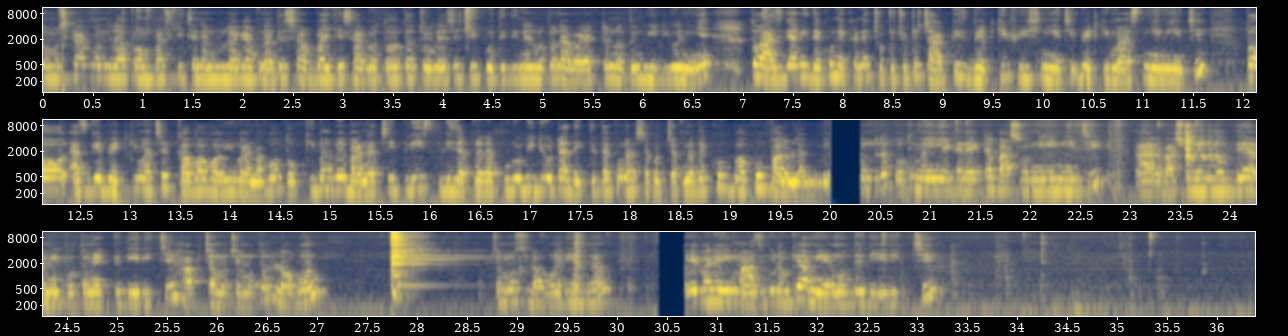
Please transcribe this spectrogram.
নমস্কার বন্ধুরা, পম্পাস kitchen and ব্লগে আপনাদের সবাইকে স্বাগত। তো চলে এসেছি প্রতিদিনের মতন আবার একটা নতুন ভিডিও নিয়ে। তো আজকে আমি দেখুন, এখানে ছোট ছোট চার পিস ভেটকি ফিশ নিয়েছি, ভেটকি মাছ নিয়ে নিয়েছি। তো আজকে ভেটকি মাছের কাবাব আমি বানাবো। তো কীভাবে বানাচ্ছি প্লিজ প্লিজ আপনারা পুরো ভিডিওটা দেখতে থাকুন। আশা করছি আপনাদের খুব খুব ভালো লাগবে। বন্ধুরা, প্রথমেই এখানে একটা বাসন নিয়ে নিয়েছি। আর বাসনের মধ্যে আমি প্রথমে একটু দিয়ে দিচ্ছি হাফ চামচের মতন লবণ। হাফ চামচ লবণ দিয়ে দিলাম। এবার এই মাছগুলোকে আমি এর মধ্যে দিয়ে দিচ্ছি।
